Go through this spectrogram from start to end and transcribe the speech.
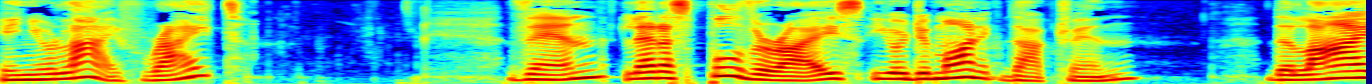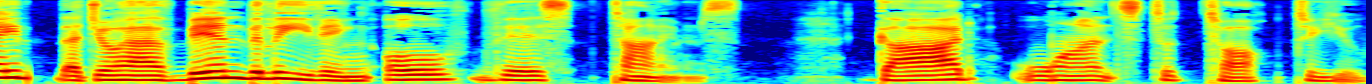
in your life, right? Then let us pulverize your demonic doctrine, the lie that you have been believing all these times. God wants to talk to you.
